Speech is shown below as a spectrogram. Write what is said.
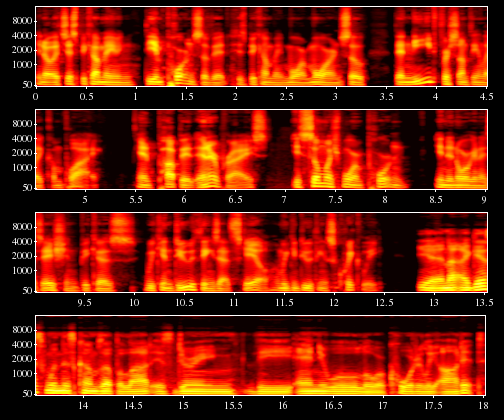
you know it's just becoming the importance of it is becoming more and more and so the need for something like comply and puppet enterprise is so much more important in an organization because we can do things at scale and we can do things quickly Yeah, and I guess when this comes up a lot is during the annual or quarterly audit.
